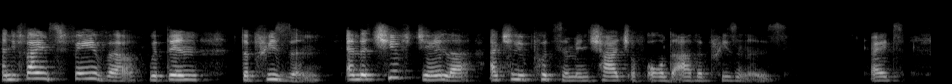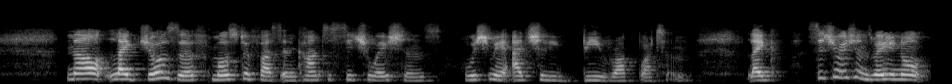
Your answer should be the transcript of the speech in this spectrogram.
and he finds favor within the prison. And the chief jailer actually puts him in charge of all the other prisoners. Right? Now, like Joseph, most of us encounter situations which may actually be rock bottom. Like situations where you know,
